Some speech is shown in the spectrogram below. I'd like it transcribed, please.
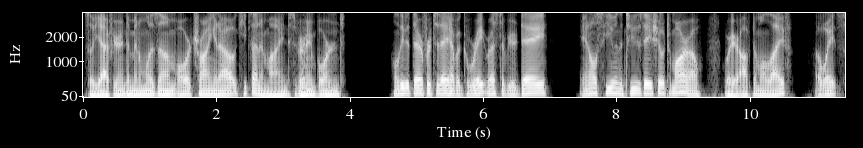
So, yeah, if you're into minimalism or trying it out, keep that in mind. It's very important. I'll leave it there for today. Have a great rest of your day, and I'll see you in the Tuesday show tomorrow, where your optimal life awaits.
